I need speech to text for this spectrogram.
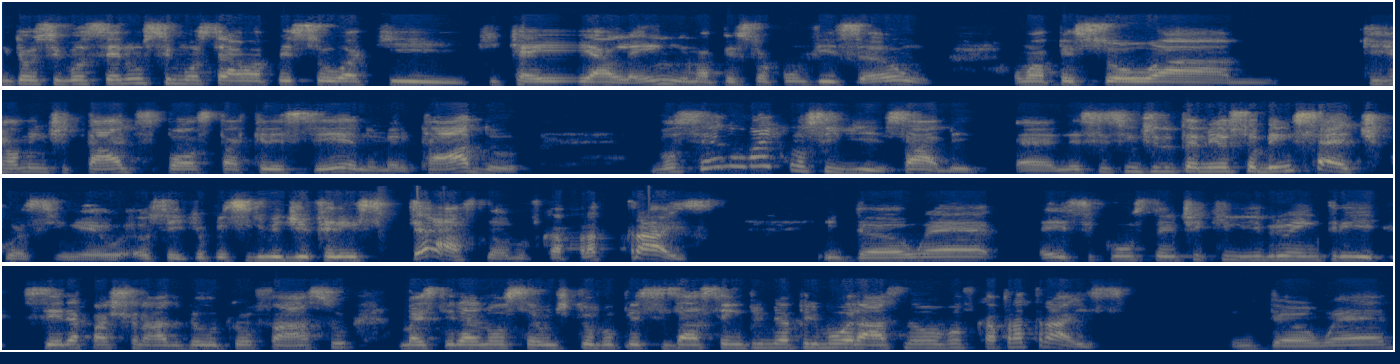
Então, se você não se mostrar uma pessoa que, que quer ir além, uma pessoa com visão, uma pessoa que realmente está disposta a crescer no mercado, você não vai conseguir, sabe? É, nesse sentido também eu sou bem cético, assim. Eu, eu sei que eu preciso me diferenciar, senão eu vou ficar para trás. Então é, é esse constante equilíbrio entre ser apaixonado pelo que eu faço, mas ter a noção de que eu vou precisar sempre me aprimorar, senão eu vou ficar para trás. Então é,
